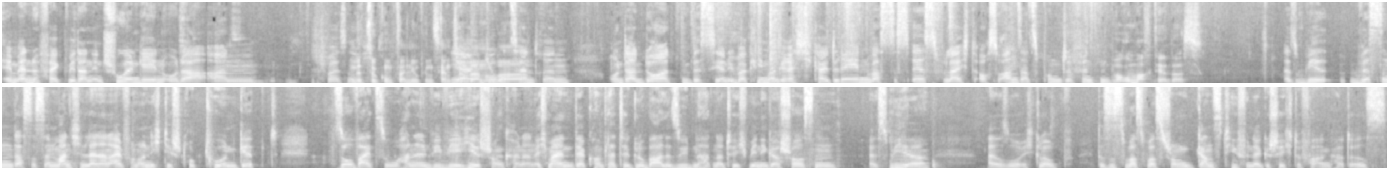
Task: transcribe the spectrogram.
im Endeffekt wir dann in Schulen gehen oder an, ich weiß In der nicht, Zukunft ein Jugendzentrum ja, dann oder? Jugendzentren und dann dort ein bisschen über Klimagerechtigkeit reden, was das ist, vielleicht auch so Ansatzpunkte finden. Warum macht ihr das? Also wir wissen, dass es in manchen Ländern einfach noch nicht die Strukturen gibt, so weit zu handeln, wie wir hier schon können. Ich meine, der komplette globale Süden hat natürlich weniger Chancen als wir. Also ich glaube, das ist was, was schon ganz tief in der Geschichte verankert ist.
